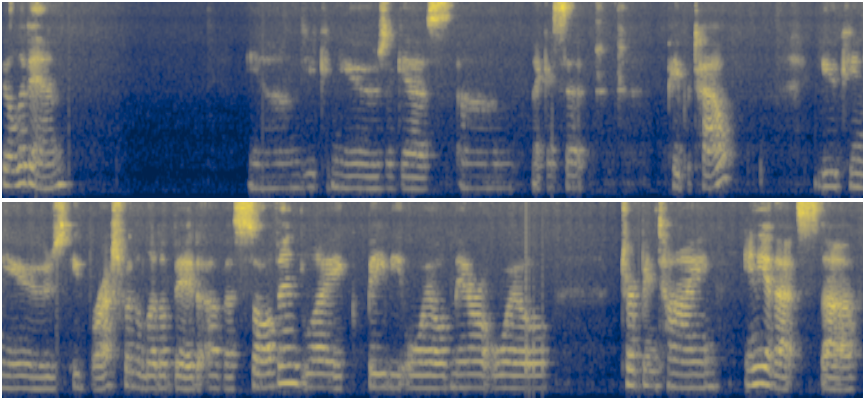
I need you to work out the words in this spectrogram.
Fill it in. And you can use, I guess, um, like I said, paper towel. You can use a brush with a little bit of a solvent like baby oil, mineral oil, turpentine, any of that stuff,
